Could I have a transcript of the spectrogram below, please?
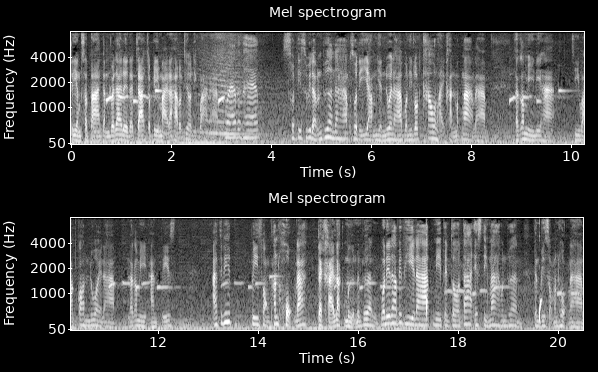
เตรียมสตางค์กันไว้ได้เลยนะจ๊ะจะปีใหม่แล้วหารถเที่ยวดีกว่านะครับแวะไปแพ้สวัสดีสวีดับเพื่อนๆนะครับ สวัสดียามเย็นด้วยนะครับ วันนี้รถเข้าหลายคันมากๆนะครับ แล้วก็มีนี่ฮะจีวาก้อนด้วยนะครับ แล้วก็มีอันติสอันที่ปี 2006 นะ แต่ขายหลักหมื่นเพื่อนๆ วันนี้นะครับพี่พีนะครับ มีเป็น Toyota Estima เพื่อนๆ เป็นปี 2006 นะครับ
